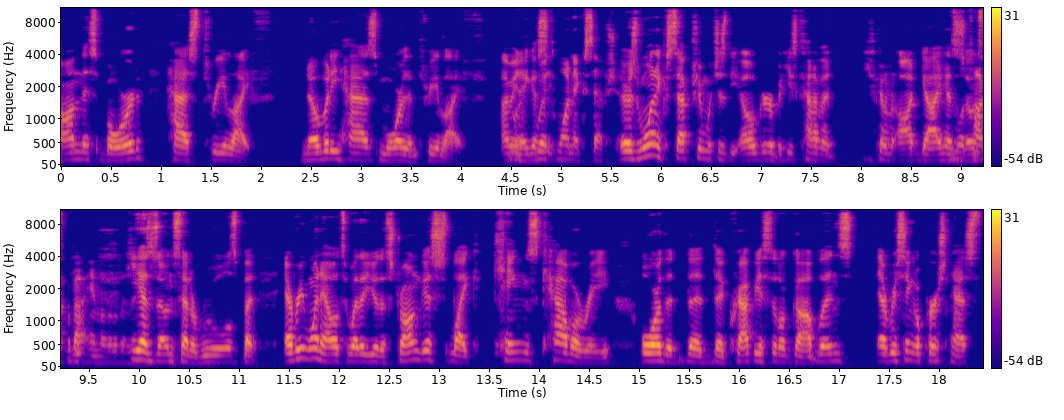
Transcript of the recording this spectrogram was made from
on this board has three life. Nobody has more than three life. I mean, with, I guess with the- one exception. there's one exception, which is the ogre, but he's kind of a he's kind of an odd guy. He has we'll his own, talk about him a little bit. he has his own set of rules, but everyone else, whether you're the strongest like King's cavalry or the the, the crappiest little goblins, every single person has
